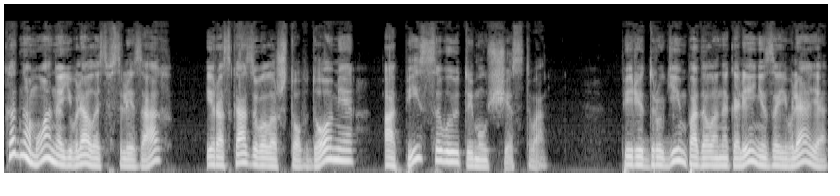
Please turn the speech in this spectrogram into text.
К одному она являлась в слезах и рассказывала, что в доме описывают имущество. Перед другим падала на колени, заявляя,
